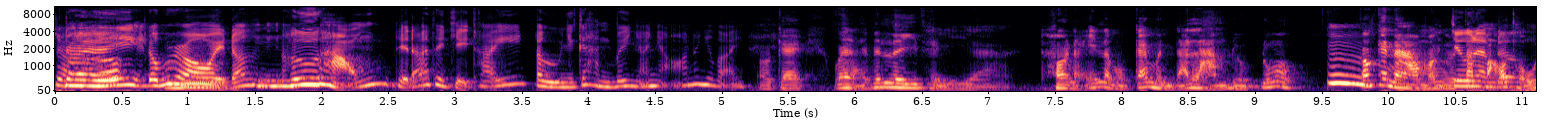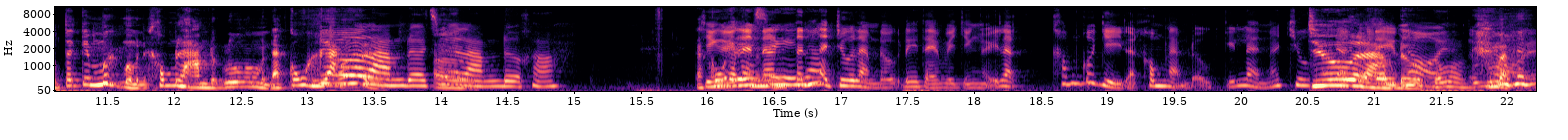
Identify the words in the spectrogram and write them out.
tệ đúng ừ. rồi đó ừ. hư hỏng thì đó thì chị thấy từ những cái hành vi nhỏ nhỏ nó như vậy ok quay lại với ly thì à, hồi nãy là một cái mình đã làm được đúng không ừ. có cái nào mà người chưa ta bảo được. thủ tới cái mức mà mình không làm được luôn không mình đã cố gắng chưa làm được chưa ừ. làm được hả đã chị nghĩ là nên tính là chưa làm được đi tại vì chị nghĩ là không có gì là không làm được chỉ là nó chưa chưa làm được thôi. đúng không nhưng mà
